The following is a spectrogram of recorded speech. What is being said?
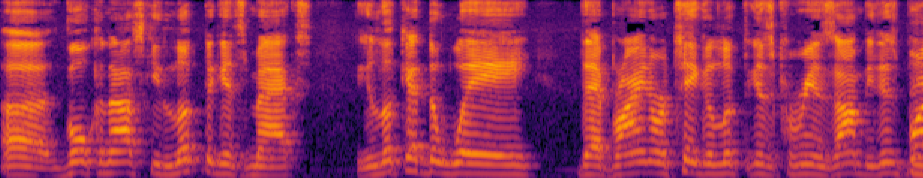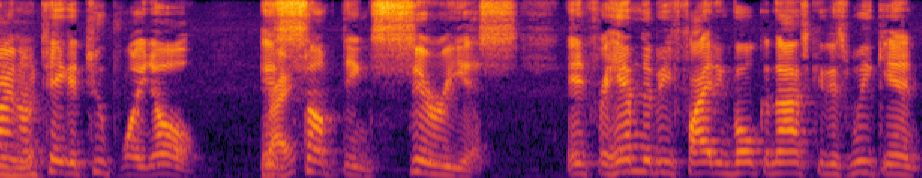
uh, Volkanovski looked against Max. You look at the way that Brian Ortega looked against Korean Zombie. This Brian Ortega 2.0 is Mm-hmm. Right. something serious. And for him to be fighting Volkanovski this weekend,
